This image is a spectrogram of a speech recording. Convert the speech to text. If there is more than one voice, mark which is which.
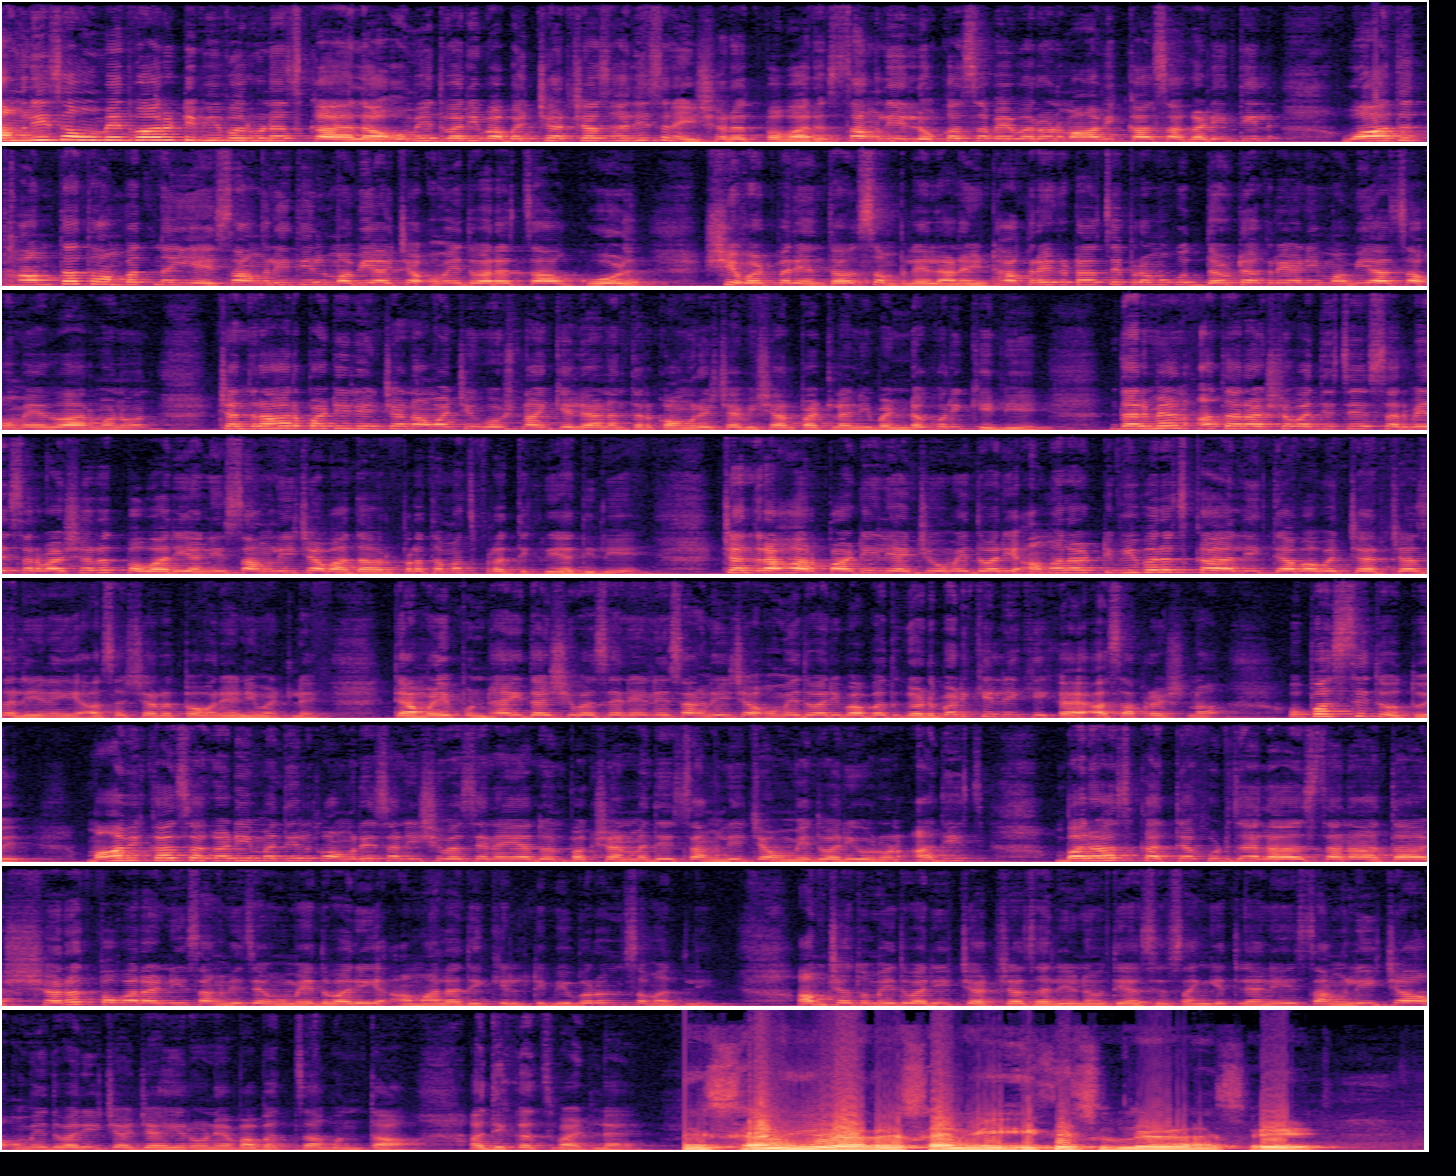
Speaker 1: सांगलीचा उमेदवार टीव्हीवरूनच कळाला. उमेदवारीबाबत चर्चा झालीच नाही शरद पवार. सांगली लोकसभेवरून महाविकास आघाडीतील वाद थांबता थांबत नाहीये. सांगलीतील मवियाच्या उमेदवाराचा घोळ शेवटपर्यंत संपलेला नाही. ठाकरे गटाचे प्रमुख उद्धव ठाकरे आणि मवियाचा उमेदवार म्हणून चंद्रहार पाटील यांच्या नावाची घोषणा केल्यानंतर काँग्रेसच्या विशाल पाटलांनी बंडखोरी केली आहे. दरम्यान आता राष्ट्रवादीचे सर्वे सर्वा शरद पवार यांनी सांगलीच्या वादावर प्रथमच प्रतिक्रिया दिली आहे. चंद्रहार पाटील यांची उमेदवारी आम्हाला टीव्हीवरच कळाली त्याबाबत चर्चा झाली नाही असं शरद पवार यांनी म्हटलंय. त्यामुळे पुन्हा एकदा शिवसेनेने सांगलीच्या उमेदवारीबाबत गडबड केली की काय असा प्रश्न उपस्थित होतोय. महाविकास आघाडीमधील काँग्रेस आणि शिवसेना या दोन पक्षांमध्ये सांगलीच्या उमेदवारीवरून आधीच बराच काथ्याकूट झाला असताना आता शरद पवारांनी सांगलीचे उमेदवारी आम्हाला देखील टीव्हीवरून समजली. आमच्यात उमेदवारी चर्चा झाली नव्हती असे सांगितल्याने सांगलीच्या उमेदवारीच्या जाहीर होण्याबाबतचा गुंता अधिकच वाढलाय.
Speaker 2: सांगली सांगली एकच उदाहरण असं आहे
